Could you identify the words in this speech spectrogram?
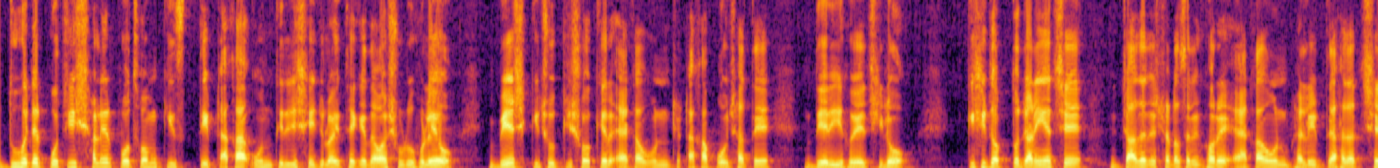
দু হাজার পঁচিশ সালের প্রথম কিস্তির টাকা উনতিরিশে জুলাই থেকে দেওয়া শুরু হলেও বেশ কিছু কৃষকের অ্যাকাউন্টে টাকা পৌঁছাতে দেরি হয়েছিল। কৃষি দপ্তর জানিয়েছে, যাদের স্ট্যাটাসের ঘরে অ্যাকাউন্ট ভ্যালিড দেখা যাচ্ছে,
